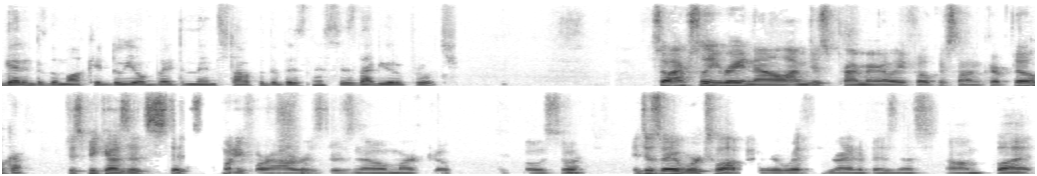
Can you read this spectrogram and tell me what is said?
get into the market, do your bit, and then start with the business? Is that your approach? So actually, right now, I'm just primarily focused on crypto. Okay. Just because it's it's 24 hours, there's no market exposed, so right. it just it works a lot better with running a business. Um, but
